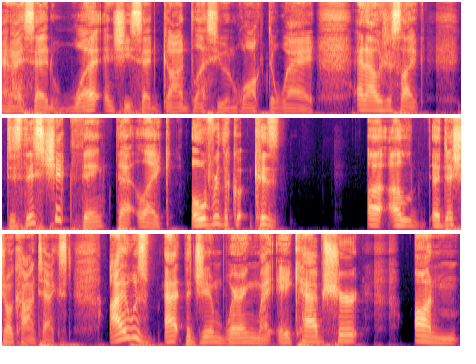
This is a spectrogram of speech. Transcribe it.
And I said, "What?" And she said, "God bless you," and walked away. And I was just like, "Does this chick think that like over the because?" Uh, additional context. I was at the gym wearing my ACAB shirt on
